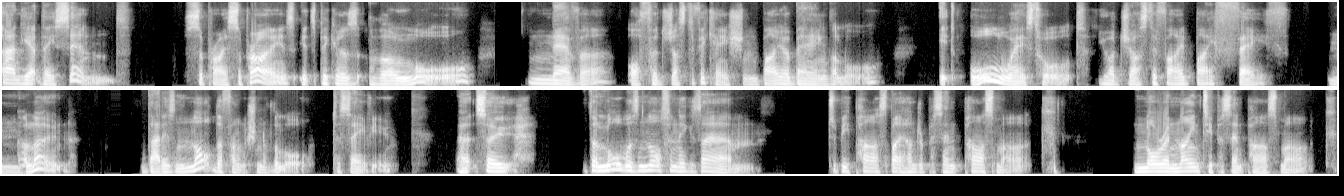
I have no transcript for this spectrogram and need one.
and yet they sinned? Surprise, surprise, it's because the law never offered justification by obeying the law. It always taught you are justified by faith mm. alone. That is not the function of the law to save you. Uh, so the law was not an exam to be passed by 100% pass mark, nor a 90% pass mark,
